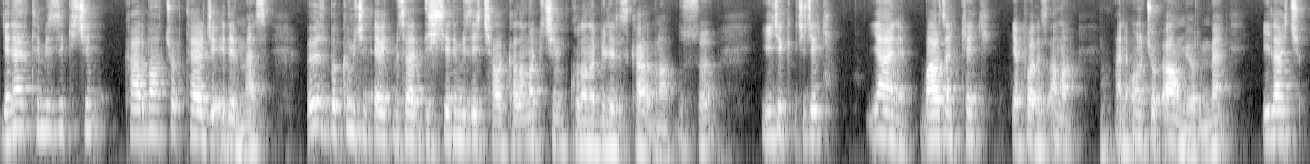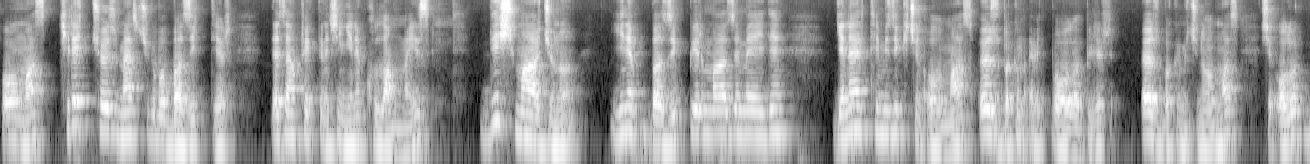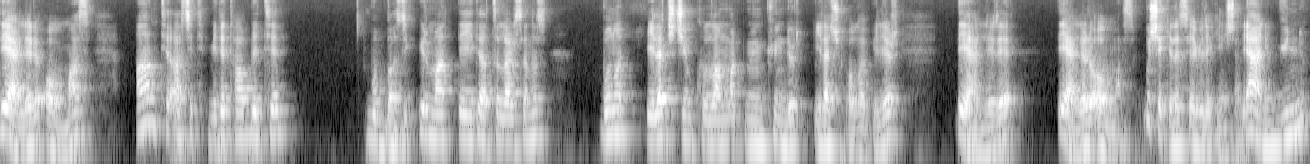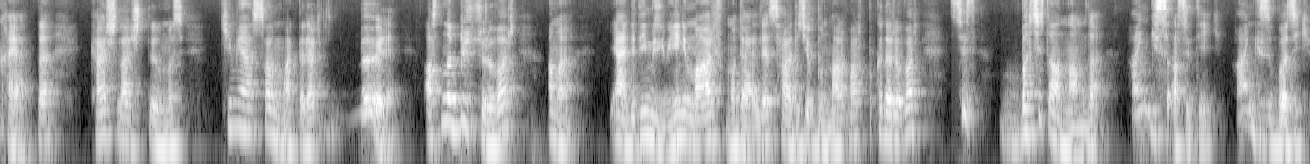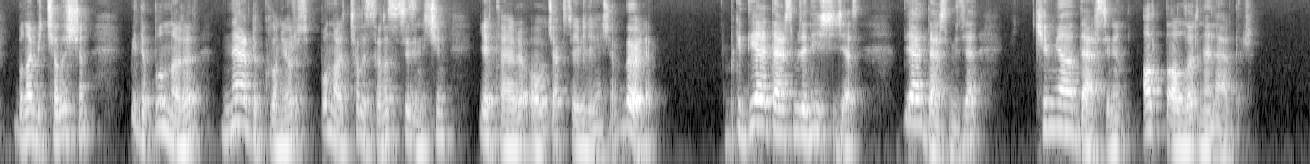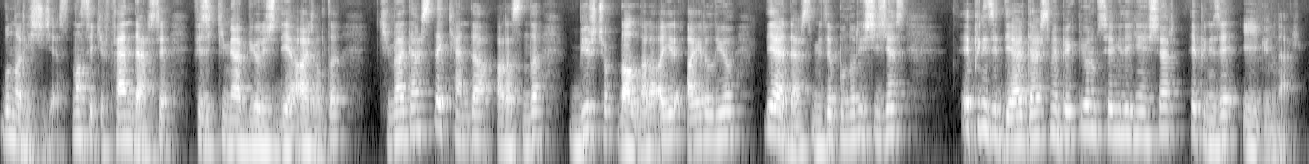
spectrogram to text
Genel temizlik için karbonat çok tercih edilmez. Öz bakım için evet mesela dişlerimizi çalkalamak için kullanabiliriz karbonatlı su. Yiyecek içecek yani bazen kek yaparız ama hani onu çok almıyorum ben. İlaç olmaz. Kireç çözmez çünkü bu baziktir. Dezenfektan için yine kullanmayız. Diş macunu yine bazik bir malzemeydi. Genel temizlik için olmaz. Öz bakım evet bu olabilir. Öz bakım için olmaz. Şey olur. Diğerleri olmaz. Anti asit mide tableti bu bazik bir maddeydi hatırlarsanız. Bunu ilaç için kullanmak mümkündür. İlaç olabilir. Diğerleri diğerleri olmaz. Bu şekilde sevgili gençler. Yani günlük hayatta karşılaştığımız kimyasal maddeler böyle. Aslında bir sürü var ama yani dediğimiz gibi yeni marif modelde sadece bunlar var. Bu kadarı var. Siz basit anlamda hangisi asidik, hangisi bazik buna bir çalışın. Bir de bunları nerede kullanıyoruz? Bunları çalışsanız sizin için yeterli olacak sevgili gençler. Böyle. Peki diğer dersimize ne işleyeceğiz? Diğer dersimize kimya dersinin alt dalları nelerdir? Bunları işleyeceğiz. Nasıl ki fen dersi fizik, kimya, biyoloji diye ayrıldı. Kimya dersi de kendi arasında birçok dallara ayır, ayrılıyor. Diğer dersimizde bunları işleyeceğiz. Hepinizi diğer dersime bekliyorum sevgili gençler. Hepinize iyi günler.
